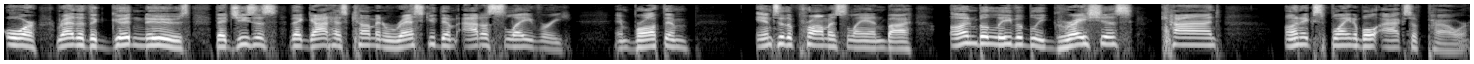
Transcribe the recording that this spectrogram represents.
or rather the good news that Jesus, that God has come and rescued them out of slavery and brought them into the promised land by unbelievably gracious, kind, unexplainable acts of power.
